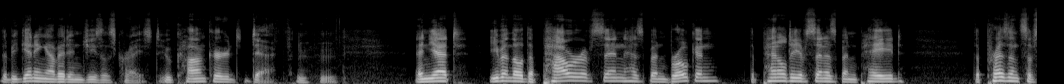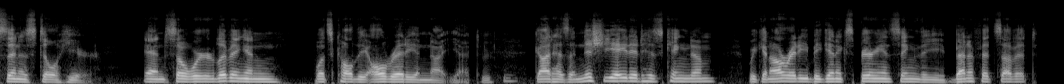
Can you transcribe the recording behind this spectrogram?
the beginning of it in Jesus Christ, who conquered death. Mm-hmm. And yet, even though the power of sin has been broken, the penalty of sin has been paid, the presence of sin is still here. And so we're living in what's called the already and not yet. Mm-hmm. God has initiated his kingdom. We can already begin experiencing the benefits of it.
